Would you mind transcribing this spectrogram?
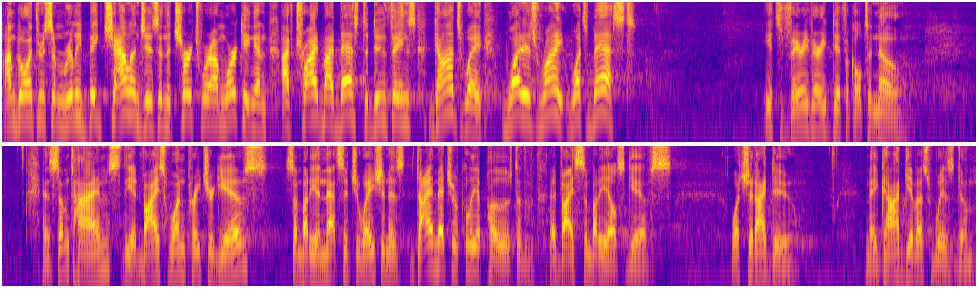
I'm going through some really big challenges in the church where I'm working, and I've tried my best to do things God's way. What is right? What's best? It's very, very difficult to know. And sometimes the advice one preacher gives somebody in that situation is diametrically opposed to the advice somebody else gives. What should I do? May God give us wisdom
